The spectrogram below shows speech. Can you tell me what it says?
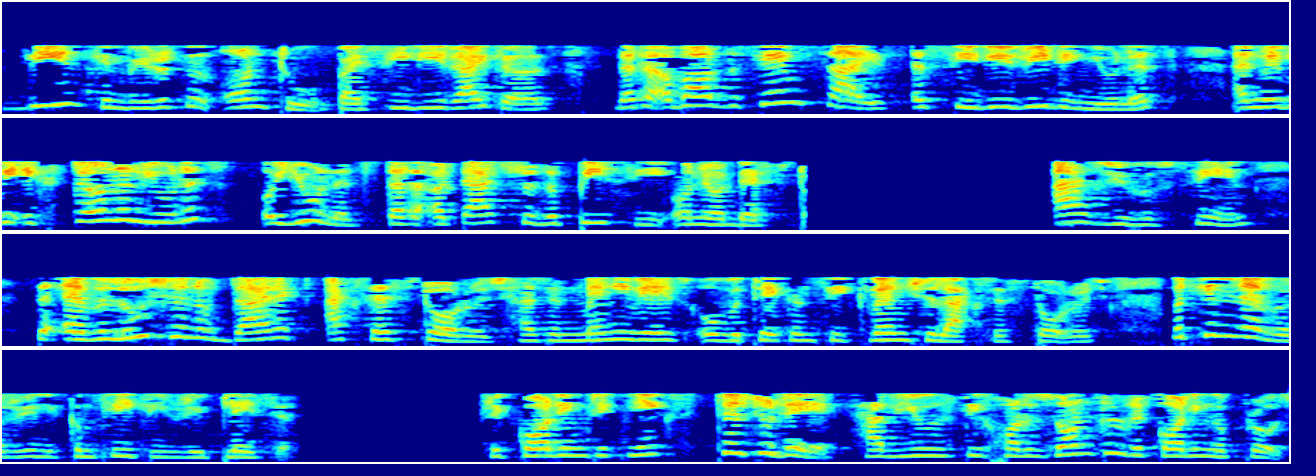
These can be written onto by CD writers that are about the same size as CD reading units and may be external units or units that are attached to the PC on your desktop. As you have seen, the evolution of direct access storage has in many ways overtaken sequential access storage, but can never really completely replace it. Recording techniques till today have used the horizontal recording approach,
